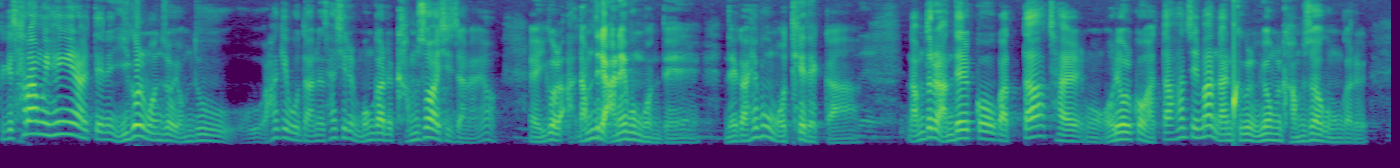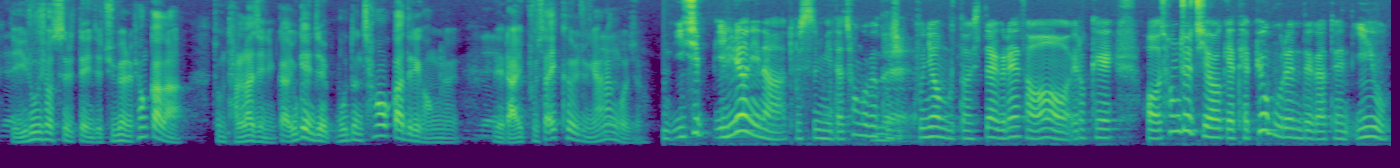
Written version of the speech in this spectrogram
그게 사람의 행위를 할 때는 이걸 먼저 염두하기보다는 사실은 뭔가를 감수하시잖아요. 예, 이걸 남들이 안 해본 건데 내가 해보면 어떻게 될까. 남들은 안 될 것 같다, 잘 뭐 어려울 것 같다 하지만 난 그걸 위험을 감수하고 뭔가를 이제 이루셨을 때 이제 주변의 평가가 좀 달라지니까 이게 이제 모든 창업가들이 겪는 라이프 사이클 중에 하나인 거죠. 21년이나 됐습니다. 1999년부터 시작을 해서 이렇게 어, 청주 지역의 대표 브랜드가 된 이유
